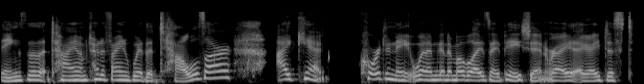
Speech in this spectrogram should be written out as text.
things at that time. I'm trying to find where the towels are. I can't coordinate when I'm going to mobilize my patient. Right. I, I just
